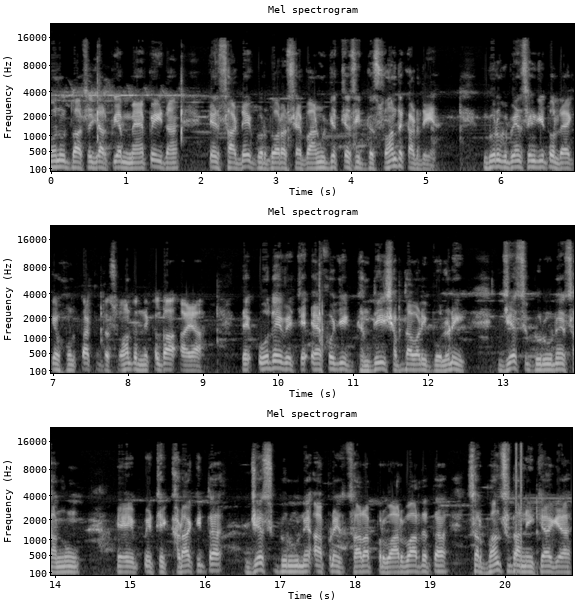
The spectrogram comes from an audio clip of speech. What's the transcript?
ਉਹਨੂੰ 10000 ਰੁਪਇਆ ਮੈਂ ਭੇਜਦਾ ਕਿ ਸਾਡੇ ਗੁਰਦੁਆਰਾ ਸਾਹਿਬਾਨ ਨੂੰ ਜਿੱਥੇ ਅਸੀਂ ਦਸਵੰਧ ਕੱਢਦੇ ਹਾਂ। ਗੁਰੂ ਗੋਬਿੰਦ ਸਿੰਘ ਜੀ ਤੋਂ ਲੈ ਕੇ ਹੁਣ ਤੱਕ ਦਸਵੰਧ ਨਿਕਲਦਾ ਆਇਆ ਤੇ ਉਹਦੇ ਵਿੱਚ ਇਹੋ ਜੀ ਗੰਦੀ ਸ਼ਬਦਾਂ ਵਾਲੀ ਬੋਲਣੀ ਜਿਸ ਗੁਰੂ ਨੇ ਸਾਨੂੰ ਇੱਥੇ ਖੜਾ ਕੀਤਾ, ਜਿਸ ਗੁਰੂ ਨੇ ਆਪਣੇ ਸਾਰਾ ਪਰਿਵਾਰ ਵਾਰ ਦਿੱਤਾ, ਸਰਬੰਸ ਦਾ ਨਹੀਂ ਕਿਹਾ ਗਿਆ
